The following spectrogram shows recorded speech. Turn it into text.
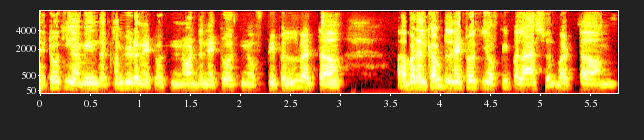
networking i mean the computer networking not the networking of people but uh, uh, but i'll come to the networking of people as well. But um,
